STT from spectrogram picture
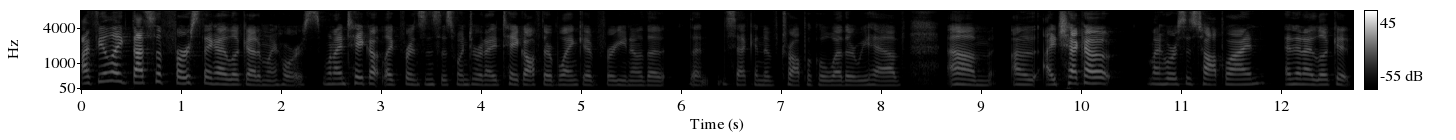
I feel like that's the first thing I look at in my horse. When I take out like for instance this winter when I take off their blanket for, you know, the the second of tropical weather we have, um I, I check out my horse's top line and then I look at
